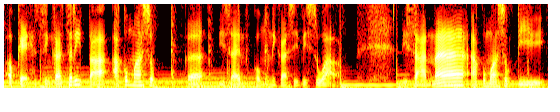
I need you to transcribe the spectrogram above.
Oke, singkat cerita, aku masuk ke desain komunikasi visual. Di sana aku masuk di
